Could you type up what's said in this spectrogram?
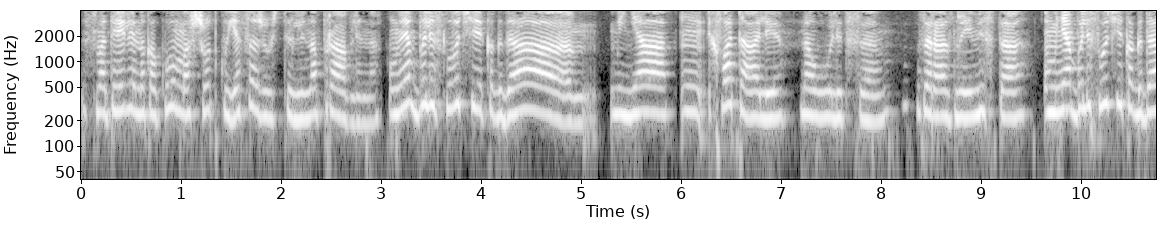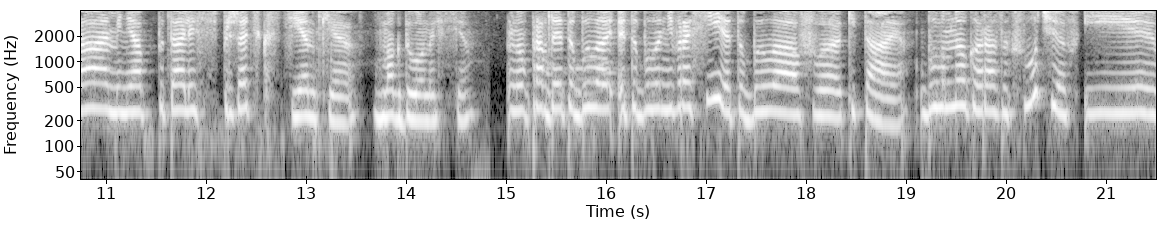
смотрели, на какую маршрутку я сажусь целенаправленно. У меня были случаи, когда меня хватали на улице, за разные места. У меня были случаи, когда меня пытались прижать к стенке в Макдональдсе. Ну, правда, это было, это было не в России, это было в Китае. Было много разных случаев, и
